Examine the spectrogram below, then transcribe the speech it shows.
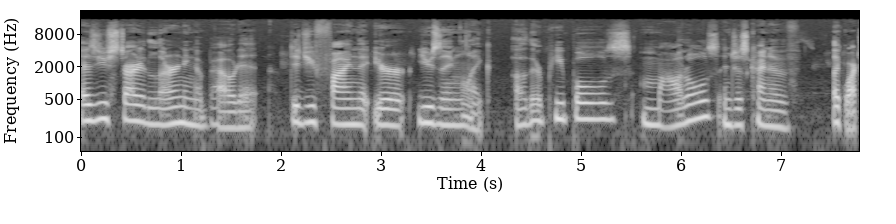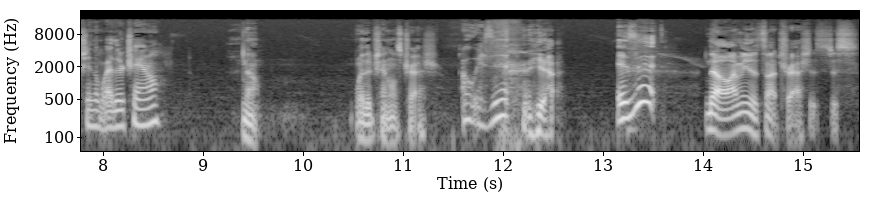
As you started learning about it, did you find that you're using like other people's models and just kind of like watching the Weather Channel? No. Weather Channel's trash. Oh, is it? yeah. Is it? No, I mean it's not trash. It's just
